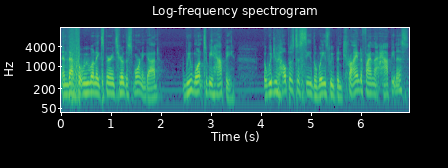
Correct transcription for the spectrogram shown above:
And that's what we want to experience here this morning, God. We want to be happy. But would you help us to see the ways we've been trying to find that happiness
